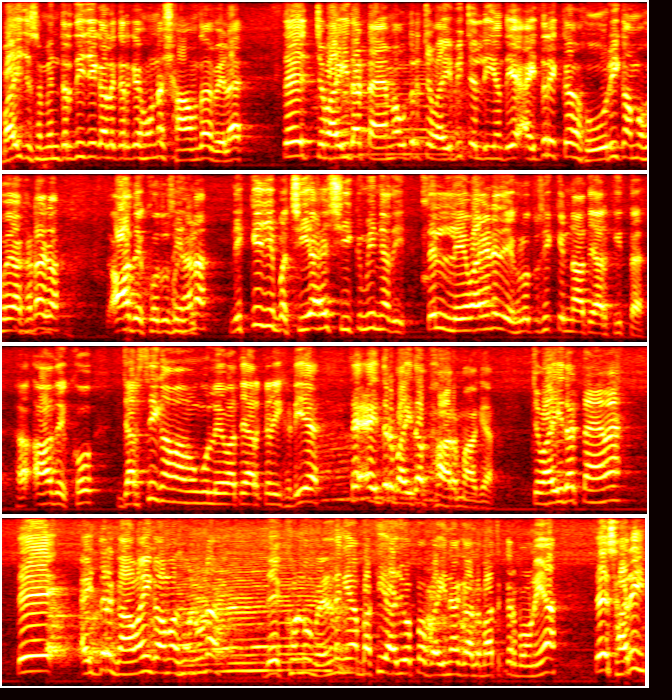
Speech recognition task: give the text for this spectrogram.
ਬਾਈ ਜਸਮਿੰਦਰ ਦੀ ਜੇ ਗੱਲ ਕਰਕੇ ਹੁਣ ਨਾ ਸ਼ਾਮ ਦਾ ਵੇਲਾ ਹੈ ਤੇ ਚਵਾਈ ਦਾ ਟਾਈਮ ਹੈ ਉਧਰ ਚਵਾਈ ਵੀ ਚੱਲੀ ਜਾਂਦੀ ਹੈ। ਇੱਧਰ ਇੱਕ ਹੋਰ ਹੀ ਕੰਮ ਹੋਇਆ ਖੜਾ ਹੈਗਾ। ਆਹ ਦੇਖੋ ਤੁਸੀਂ, ਹਨਾ? ਨਿੱਕੀ ਜੀ ਬੱਚੀ ਆ ਇਹ 6 ਮਹੀਨਿਆਂ ਦੀ। ਤੇ ਲੇਵਾ ਇਹਨੇ ਦੇਖ ਲਓ ਤੁਸੀਂ ਕਿੰਨਾ ਤਿਆਰ ਕੀਤਾ ਹੈ। ਆਹ ਦੇਖੋ, ਜਰਸੀ ਗਾਵਾਂ ਵਾਂਗੂ ਲੇਵਾ ਤਿਆਰ ਕਰੀ ਖੜੀ ਹੈ। ਤੇ ਇੱਧਰ ਬਾਈ ਦਾ ਫਾਰਮ ਆ ਗਿਆ। ਚਵਾਈ ਦਾ ਟਾਈਮ ਹੈ ਤੇ ਇੱਧਰ ਗਾਵਾਂ ਹੀ ਗਾਵਾਂ ਤੁਹਾਨੂੰ ਨਾ ਦੇਖਣ ਨੂੰ ਮਿਲਣਗੀਆਂ। ਬਾਕੀ ਆਜੋ ਆਪਾਂ ਬਾਈ ਨਾਲ ਗੱਲਬਾਤ ਕਰਵਾਉਣੇ ਆ। ਤੇ ਸਾਰੀ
